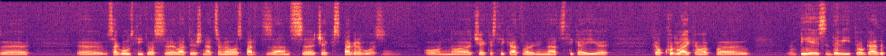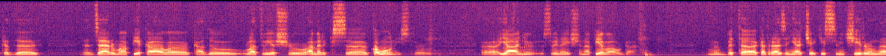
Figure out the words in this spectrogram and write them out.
uh, uh, sagūstītos uh, latviešu nacionālos partizāns uh, Čekas pagrabos. Mm un no Čekas tika atvaļināts tikai uh, kaut kur laikam ap uh, 59. gadu, kad uh, dzērumā piekāva kādu latviešu Amerikas uh, komunistu uh, Jāņu svinēšanā pievalgā. Nu, bet uh, katrā ziņā čekis viņš ir un uh,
